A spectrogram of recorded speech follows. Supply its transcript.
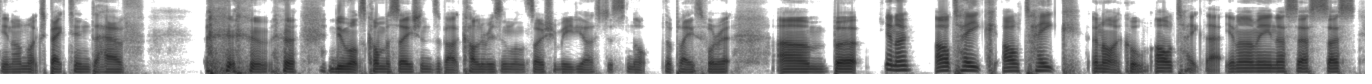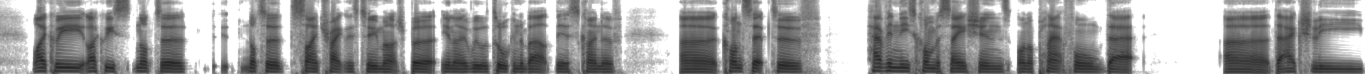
you know, I'm not expecting to have nuanced conversations about colorism on social media. It's just not the place for it. Um, but you know, I'll take I'll take an article. I'll take that. You know what I mean? That's that's that's like we like we not to not to sidetrack this too much, but you know, we were talking about this kind of uh concept of having these conversations on a platform that uh that actually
